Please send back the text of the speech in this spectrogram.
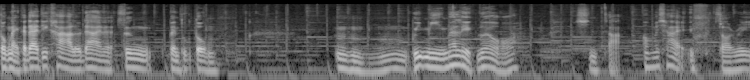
ตรงไหนก็ได้ที่ฆ่าแล้วได้นะซึ่งเป็นทุกตรง อือหือวิมีแม่เหล็กด้วยหรอ ชินจ อ๋อไม่ใช่ sorry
